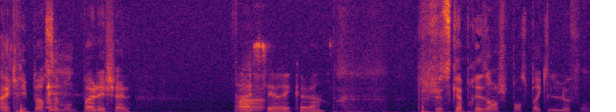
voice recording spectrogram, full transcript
un, creeper ça monte pas à l'échelle. Ouais, Enfin, c'est vrai que là. Jusqu'à présent je pense pas qu'ils le font.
